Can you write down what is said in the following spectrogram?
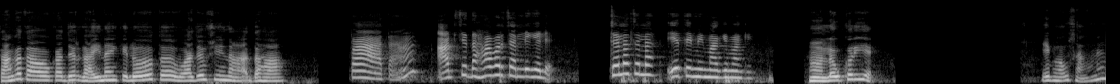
सांगत आहो का जर घाई नाही केलो तर वाजवशील ना दहा? पहा आता हं? आठशे दहा वर चालले गेले. चला चला येते मी मागे मागे. हा लवकर ये. ए भाऊ सांग ना.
